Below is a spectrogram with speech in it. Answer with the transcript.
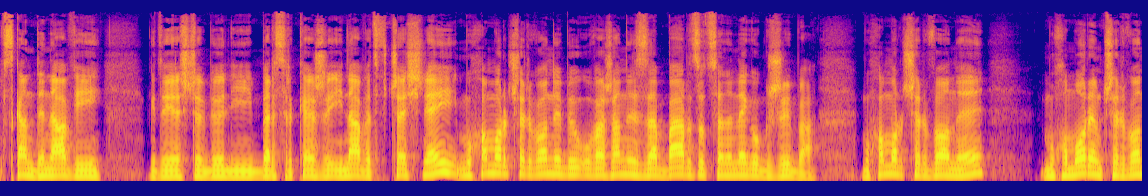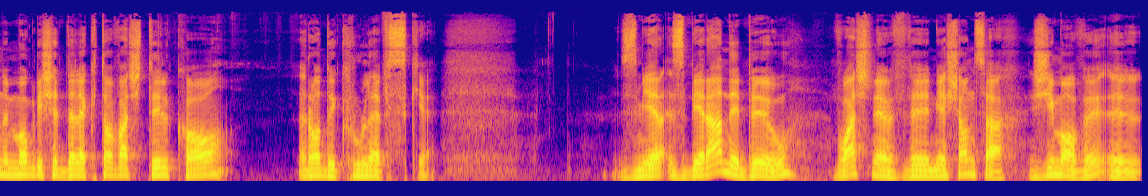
w Skandynawii gdy jeszcze byli berserkerzy i nawet wcześniej, muchomor czerwony był uważany za bardzo cennego grzyba. Muchomor czerwony, muchomorem czerwonym mogli się delektować tylko rody królewskie. Zbierany był właśnie w miesiącach zimowych, y,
